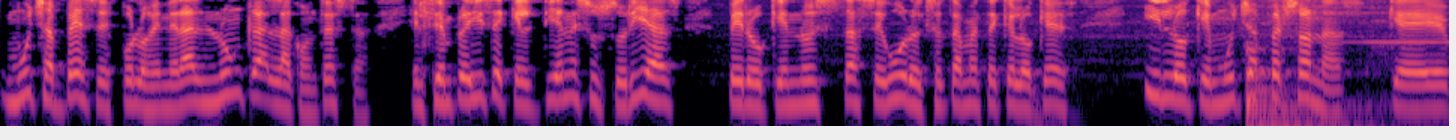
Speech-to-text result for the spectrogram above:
muchas veces, por lo general, nunca la contesta. Él siempre dice que él tiene sus teorías, pero que no está seguro exactamente qué es lo que es. Y lo que muchas personas, que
